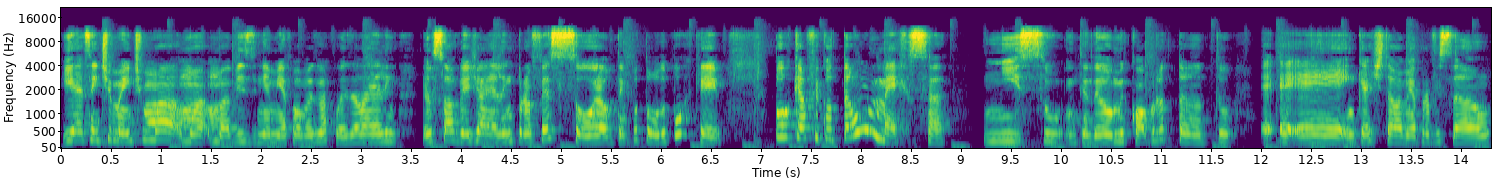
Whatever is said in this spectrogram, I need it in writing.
E recentemente uma, uma, uma vizinha minha falou a mesma coisa. Ela, Ellen, eu só vejo a Ellen professora o tempo todo. Por quê? Porque eu fico tão imersa nisso, entendeu? Eu me cobro tanto é, é, é, em questão a minha profissão,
